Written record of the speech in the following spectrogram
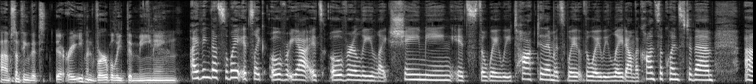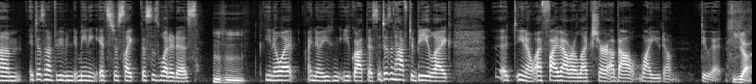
um, something that's or even verbally demeaning. I think that's the way it's like over yeah, it's overly like shaming. It's the way we talk to them, it's way the way we lay down the consequence to them. Um, it doesn't have to be demeaning. It's just like this is what it is. Mm-hmm. You know what? I know you can you got this. It doesn't have to be like a, you know, a 5-hour lecture about why you don't do it. Yeah.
